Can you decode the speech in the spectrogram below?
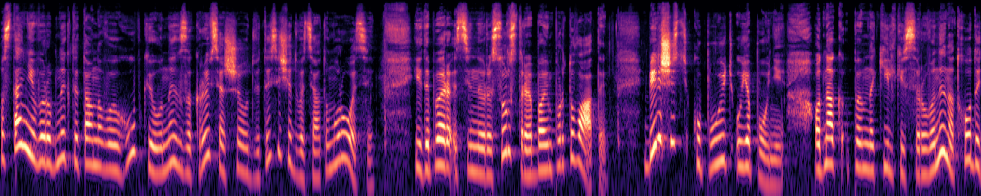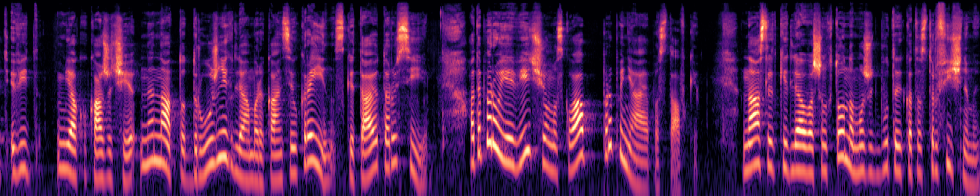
Останній виробник титанової губки у них закрився ще у 2020 році. І тепер цінний ресурс треба імпортувати. Більшість купують у Японії. Однак певна кількість сировини надходить від, м'яко кажучи, не надто дружніх для американців країн з Китаю та Росії. А тепер уявіть, що Москва припиняє поставки. Наслідки для Вашингтона можуть бути катастрофічними.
